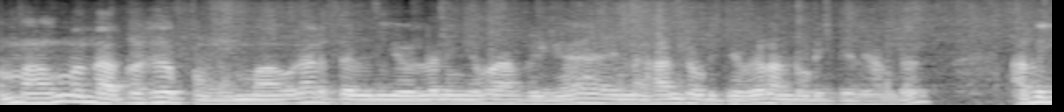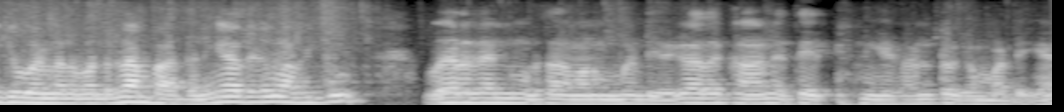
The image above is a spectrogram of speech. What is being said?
அம்மாவும் அந்த அப்போ கேட்போம் அம்மாவுக்கு அடுத்த வீடியோவில் நீங்கள் பார்ப்பீங்க. என்ன கண்டுபிடிச்சதோ கண்டுபிடிக்கிறது அவைக்கு வேண்டது மட்டும் மட்டும்தான் பார்த்தீங்க. அதுக்கும் அவைக்கும் வேறு ரெண்டு மூணு சாமானம் வேண்டியிருக்கு அதை காண தெரியும் நீங்கள் கண்டிருக்க மாட்டீங்க.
